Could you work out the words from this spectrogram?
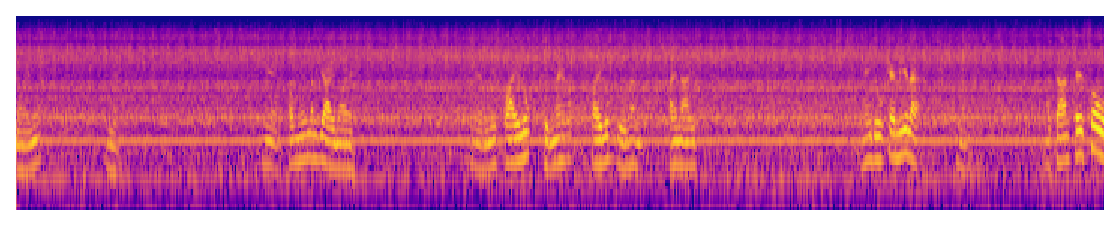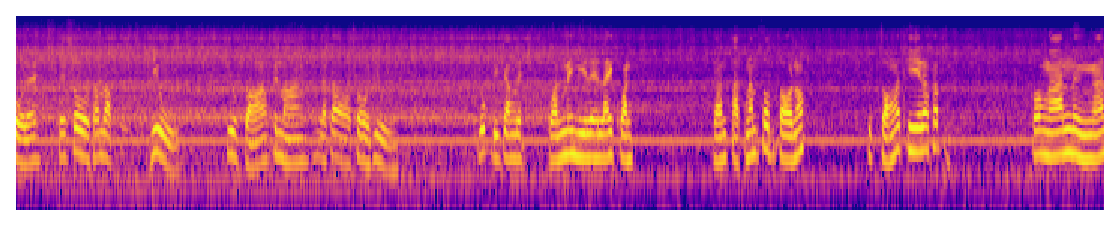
หน่อยเนี่ยเนี่ยเนี่ยตรงนี้มันใหญ่หน่อยเนี่ยมีไฟลุกเห็นไหมครับไฟลุกอยู่นั่นภายใน ให้ดูแค่นี้แหละ อาจารย์ใช้โซ่เลยใช้โซ่สำหรับหิ้วหิ้วฝาขึ้นมา แล้วก็เอาโซ่หิ้วลุกดีจังเลยควันไม่มีเลยไร้ควัน การตักน้ำส้มต่อเนาะ12 นาทีแล้วครับ ก็งานหนึ่งงาน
